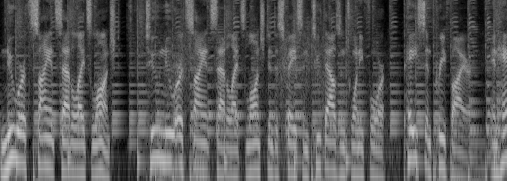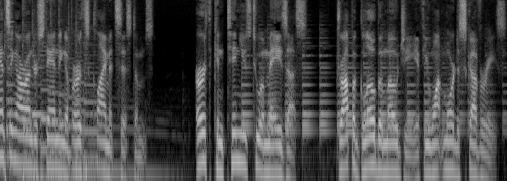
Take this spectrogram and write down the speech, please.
New Earth science satellites launched. Two New Earth science satellites launched into space in 2024, PACE and PREFIRE, enhancing our understanding of Earth's climate systems. Earth continues to amaze us. Drop a globe emoji if you want more discoveries.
